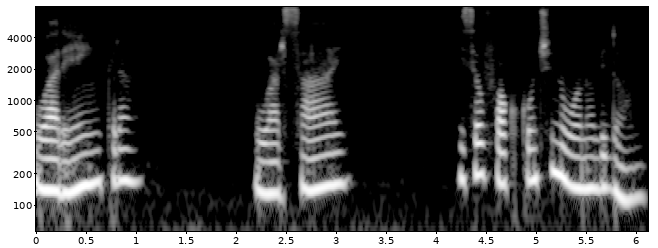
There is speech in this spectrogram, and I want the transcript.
O ar entra, o ar sai e seu foco continua no abdômen.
